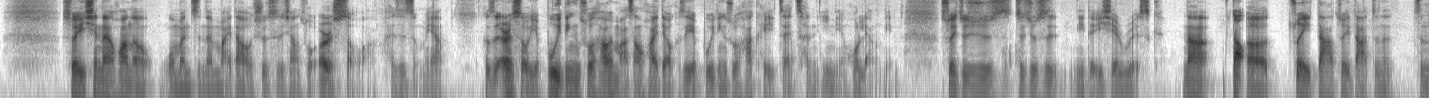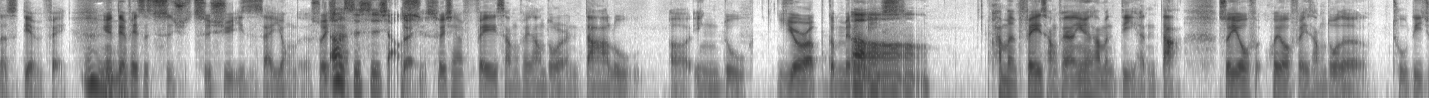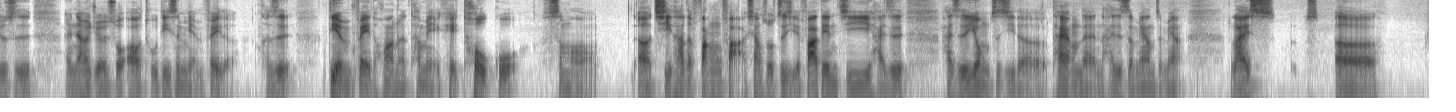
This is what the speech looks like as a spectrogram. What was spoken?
所以现在的话呢，我们只能买到就是像说二手啊，还是怎么样？可是二手也不一定说它会马上坏掉，可是也不一定说它可以再撑一年或两年。所以这就是这就是你的一些 risk。那呃，最大最大真的真的是电费，因为电费是持续持续一直在用的，所以二十四小时。对，所以现在非常非常多人，大陆、呃、印度、Europe 跟 Middle East，他们非常非常，因为他们地很大，所以有会有非常多的。土地就是人家会觉得说哦，土地是免费的，可是电费的话呢，他们也可以透过什么呃其他的方法，像说自己的发电机，还是还是用自己的太阳能，还是怎么样怎么样来呃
